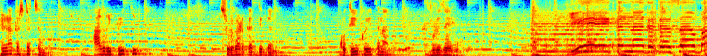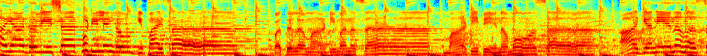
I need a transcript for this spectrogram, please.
ಹೇಳೋಕ್ಕಷ್ಟ ಚಂದ. ಆದ್ರೆ ಈ ಪ್ರೀತಿ ಸುಡುಗಾಡು ಕತ್ತಿದ್ದಂಗೆ ಕುತಿಯು ಕೊಯ್ತನ ಬಿಡುದೇ ಇಲ್ಲ. ಏ ಕಣ್ಣಾಗ ಕಸ ಬಾಯಾಗ ವಿಷ ಕುಡಿಲೆಂಗ ಉಗ್ಗಿ ಪಾಯಸ. ಬದಲ ಮಾಡಿ ಮನಸ ಮಾಡಿದೇನ ಮೋಸ. ಆಗ್ಯನೇನ ಹೊಸ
